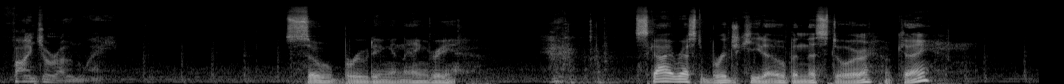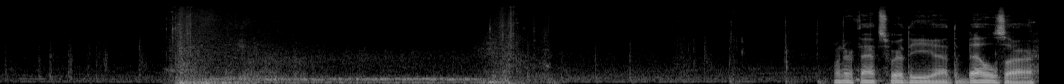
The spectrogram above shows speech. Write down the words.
find your own way. So brooding and angry. Skyrest bridge key to open this door. Okay. Wonder if that's where the uh, the bells are.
